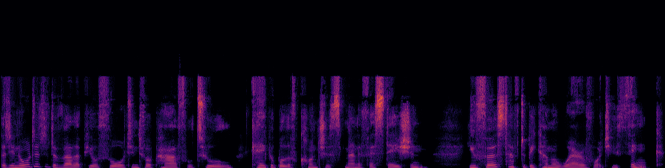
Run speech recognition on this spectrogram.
that in order to develop your thought into a powerful tool capable of conscious manifestation, you first have to become aware of what you think,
